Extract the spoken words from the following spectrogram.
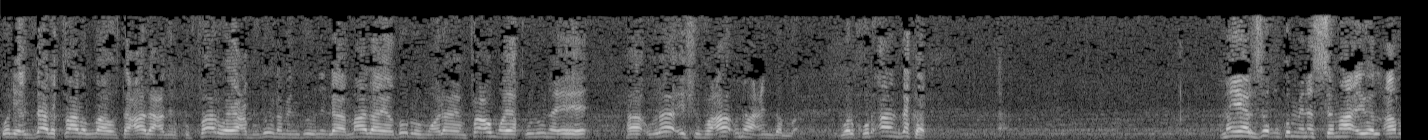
ولذلك قال الله تعالى عن الكفار ويعبدون من دون الله ما لا يضرهم ولا ينفعهم ويقولون إيه؟ هؤلاء شفعاؤنا عند الله. والقرآن ذكر. من يرزقكم من السماء والأرض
